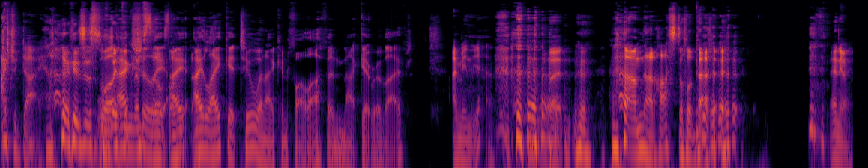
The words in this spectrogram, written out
I should die. it's just well, actually, I. I like it too when I can fall off and not get revived. I mean, yeah, but I'm not hostile about it. anyway,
